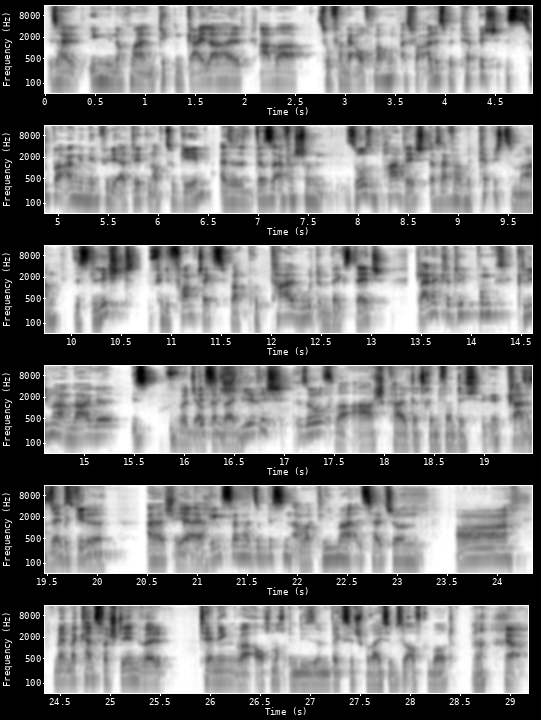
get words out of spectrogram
ist halt irgendwie noch mal ein Ticken geiler halt. Aber so von der Aufmachung, es war alles mit Teppich, ist super angenehm für die Athleten auch zu gehen. Also das ist einfach schon so sympathisch, das einfach mit Teppich zu machen. Das Licht für die Formchecks war brutal gut im Backstage. Kleiner Kritikpunkt, Klimaanlage ist ein bisschen schwierig so. Es war arschkalt da drin, fand ich. Äh, Gerade Also zu Beginn. für- Äh, später Ja. ging es dann halt so ein bisschen, aber Klima ist halt schon. Oh, Ich meine, man kann es verstehen, weil Tanning war auch noch in diesem Backstage-Bereich so ein bisschen aufgebaut. Ne? ja,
